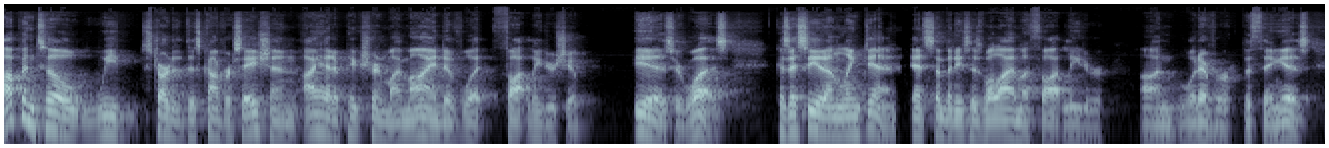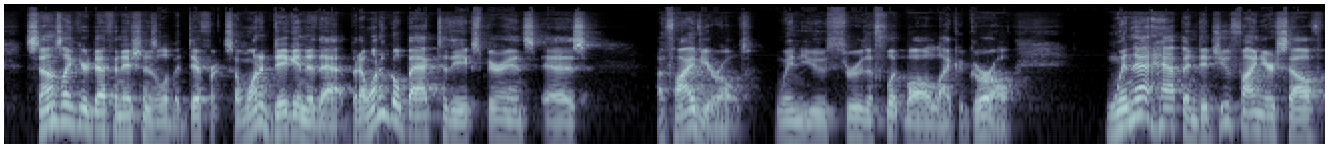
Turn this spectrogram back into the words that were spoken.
up until we started this conversation, I had a picture in my mind of what thought leadership is or was, because I see it on LinkedIn. And somebody says, Well, I'm a thought leader on whatever the thing is. Sounds like your definition is a little bit different. So I want to dig into that, but I want to go back to the experience as a five year old when you threw the football like a girl. When that happened, did you find yourself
